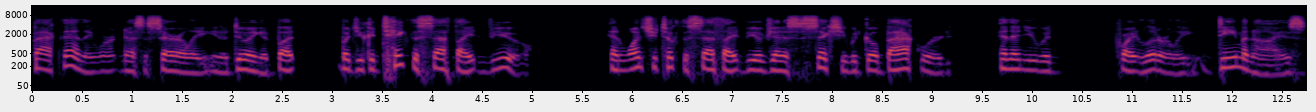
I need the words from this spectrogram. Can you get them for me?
back then they weren't necessarily, you know, doing it, but but you could take the Sethite view. And once you took the Sethite view of Genesis 6, you would go backward and then you would quite literally demonize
